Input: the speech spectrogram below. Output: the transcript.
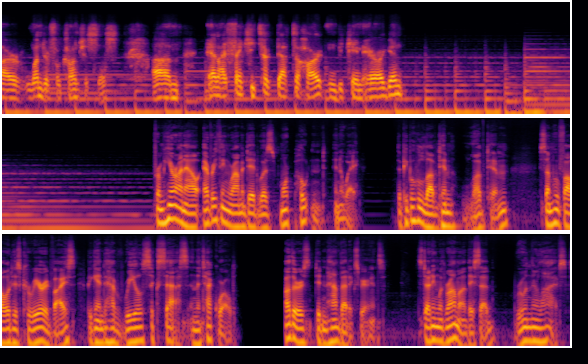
our wonderful consciousness. Um, and I think he took that to heart and became arrogant. From here on out, everything Rama did was more potent in a way. The people who loved him loved him, some who followed his career advice began to have real success in the tech world. Others didn't have that experience. Studying with Rama, they said, ruined their lives.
